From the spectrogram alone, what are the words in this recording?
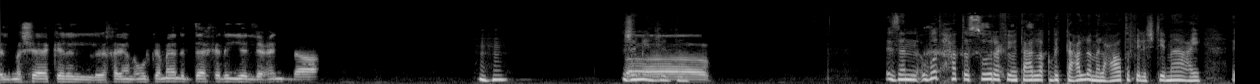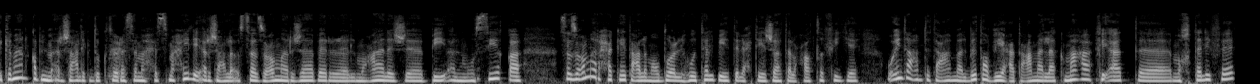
المشاكل اللي خلينا نقول كمان الداخلية اللي عندنا. جميل جدا. إذا وضحت الصورة فيما يتعلق بالتعلم العاطفي الاجتماعي. كمان قبل ما أرجع لك دكتورة سماح اسمحي لي أرجع لأستاذ عمر جابر المعالج بالموسيقى. أستاذ عمر حكيت على موضوع اللي هو تلبية الاحتياجات العاطفية وأنت عم تتعامل بطبيعة عملك مع فئات مختلفة.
